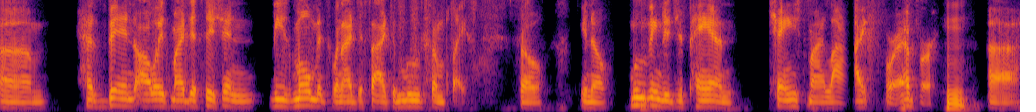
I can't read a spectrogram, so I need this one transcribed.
um, has been always my decision. These moments when I decide to move someplace. So you know, moving to Japan changed my life forever. Hmm. Uh,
